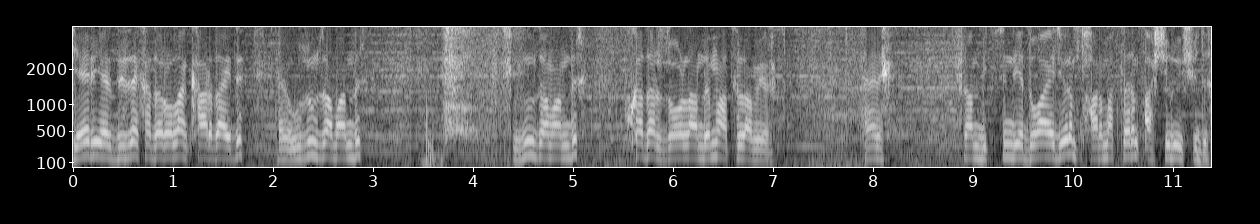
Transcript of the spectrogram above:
yer yer dize kadar olan kardaydı. Yani uzun zamandır uzun zamandır bu kadar zorlandığımı hatırlamıyorum. Yani şu an bitsin diye dua ediyorum. Parmaklarım aşırı üşüdü.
